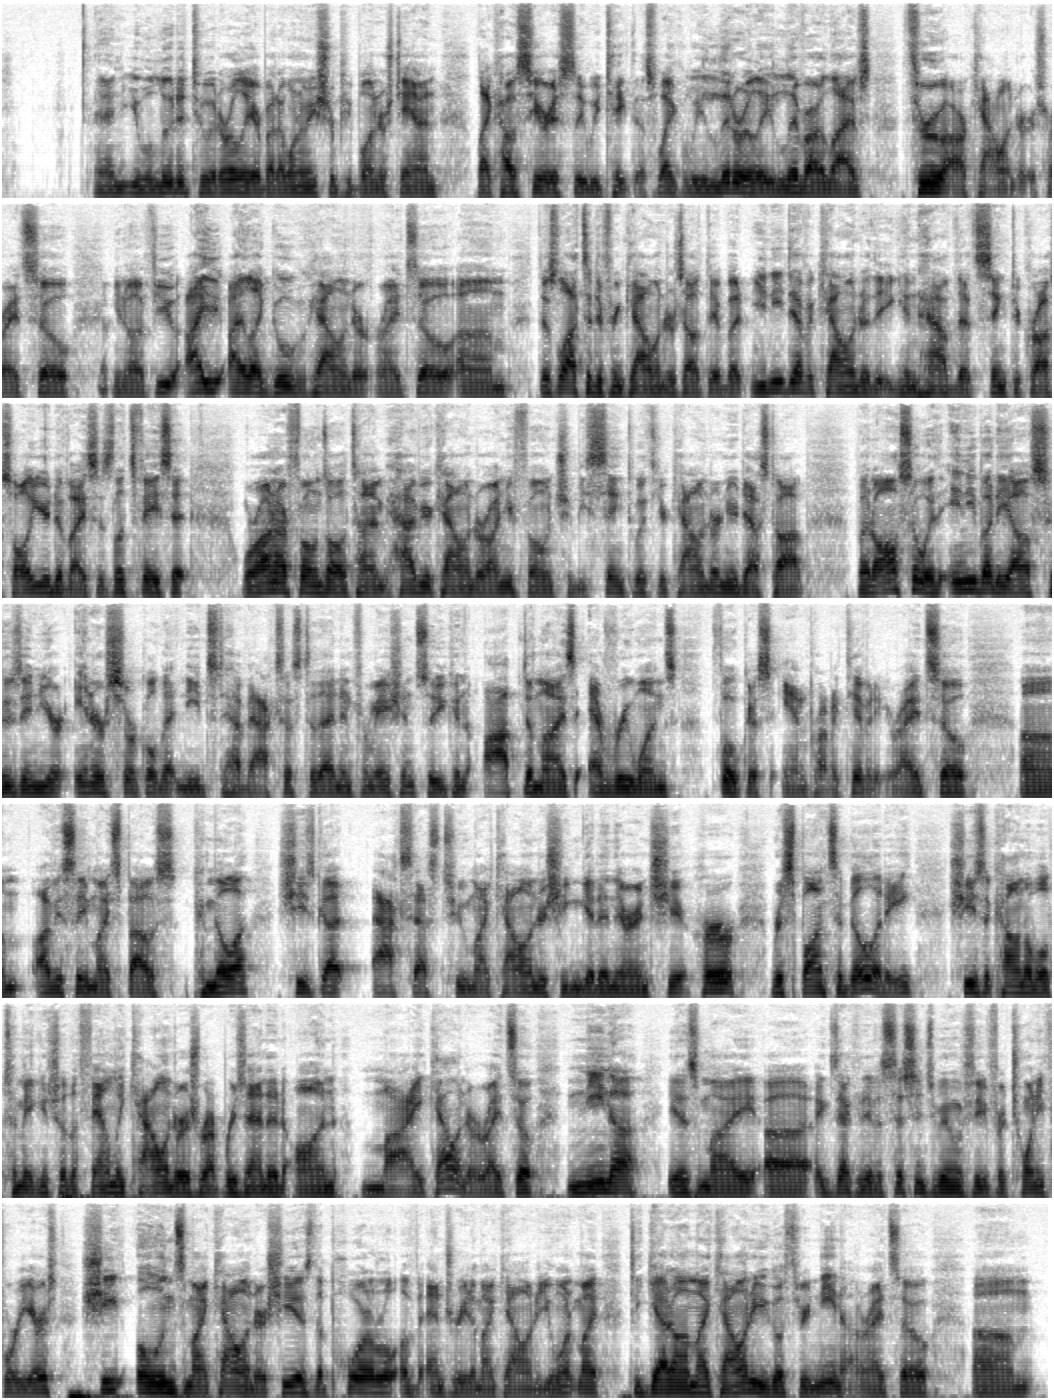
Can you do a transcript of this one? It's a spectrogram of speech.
and you alluded to it earlier but i want to make sure people understand like how seriously we take this. Like we literally live our lives through our calendars right? So you know if you i, I like google calendar right? So um, there's lots of different calendars out there but you need to have a calendar that you can have that's synced across all your devices. Let's face it we're on our phones all the time. Have your calendar on your phone should be synced with your calendar on your desktop but also with anybody else who's in your inner circle that needs to have access to that information so you can optimize everyone's focus and productivity, right? So, um, obviously, my spouse Camilla, she's got access to my calendar. She can get in there, and she her responsibility, she's accountable to making sure the family calendar is represented on my calendar, right? So, Nina is my uh, executive assistant. She's been with me for 24 years. She owns my calendar. She is the portal of entry to my calendar. You want my to get on my calendar, you go through Nina, right? So. Um,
